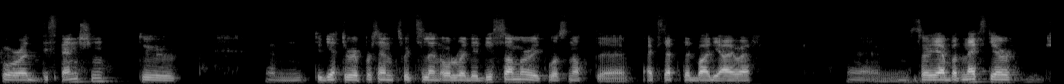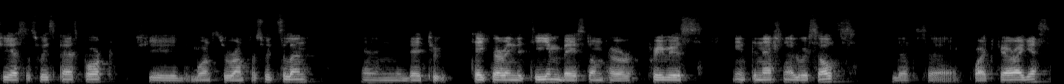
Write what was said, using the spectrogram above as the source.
for a suspension to um, to get to represent Switzerland already this summer. It was not uh, accepted by the IOF. Um, so yeah, but next year she has a Swiss passport. She wants to run for Switzerland, and they to take her in the team based on her previous international results that's uh, quite fair, I guess.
